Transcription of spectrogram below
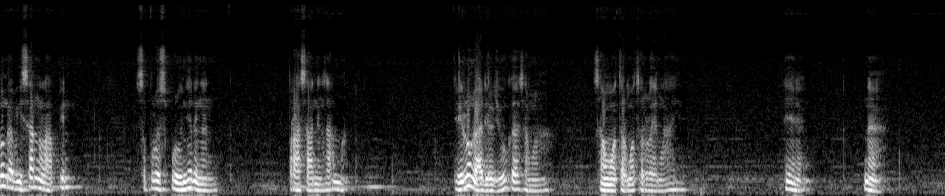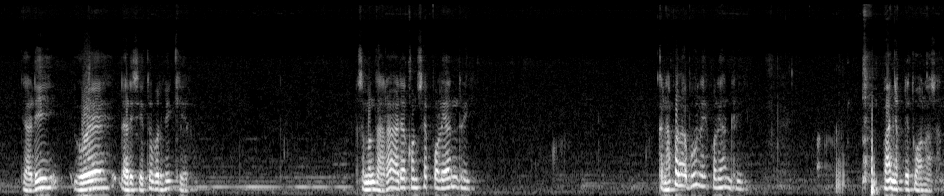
lo nggak bisa ngelapin sepuluh-sepuluhnya dengan perasaan yang sama. Jadi lo nggak adil juga sama sama motor-motor lo yang lain. Iya Nah, jadi gue dari situ berpikir, Sementara ada konsep poliandri. Kenapa nggak boleh poliandri? Banyak itu alasan.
